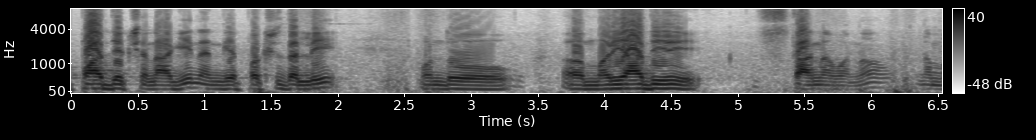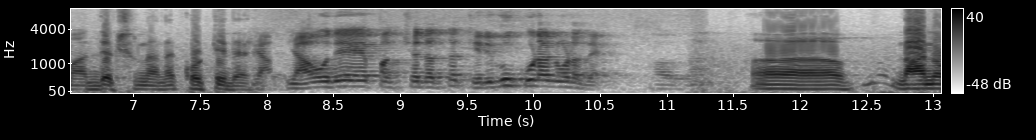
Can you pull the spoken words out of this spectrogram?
ಉಪಾಧ್ಯಕ್ಷನಾಗಿ ನನಗೆ ಪಕ್ಷದಲ್ಲಿ ಒಂದು ಮರ್ಯಾದೆ ಸ್ಥಾನವನ್ನು ನಮ್ಮ ಅಧ್ಯಕ್ಷರು ನನಗೆ ಕೊಟ್ಟಿದ್ದಾರೆ ಯಾವುದೇ ಪಕ್ಷದತ್ತ ತಿರುಗೂ ಕೂಡ ನೋಡದೆ. ನಾನು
